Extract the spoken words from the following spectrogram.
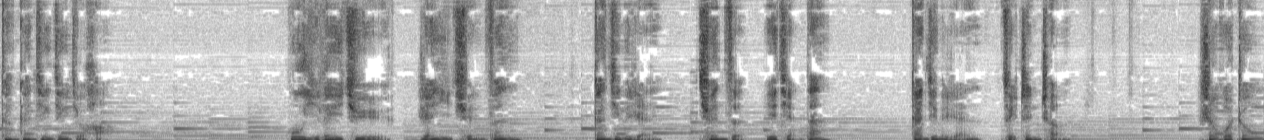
干干净净就好。物以类聚，人以群分。干净的人，圈子也简单；干净的人最真诚。生活中，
